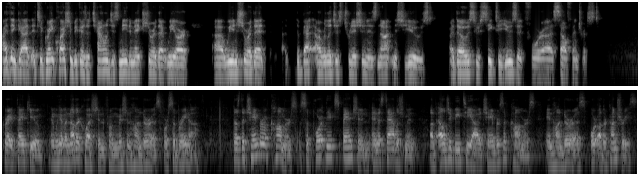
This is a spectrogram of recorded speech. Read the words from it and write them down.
I think uh, it's a great question because it challenges me to make sure that we are, uh, we ensure that the, our religious tradition is not misused by those who seek to use it for uh, self-interest. Great, thank you. And we have another question from Mission Honduras for Sabrina. Does the Chamber of Commerce support the expansion and establishment of LGBTI chambers of commerce in Honduras or other countries?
